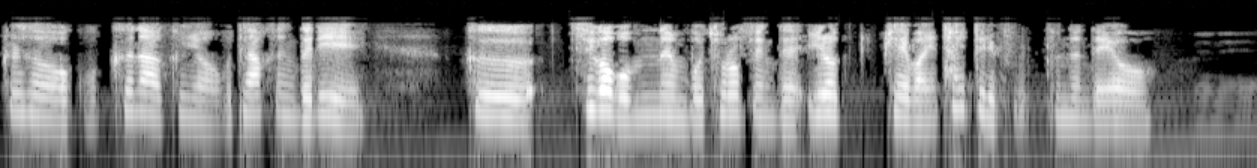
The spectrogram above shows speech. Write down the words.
그래서 뭐 그나 그녀 뭐 대학생들이 그 직업 없는 뭐 졸업생들 이렇게 많이 타이틀이 부- 붙는데요. 네네.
